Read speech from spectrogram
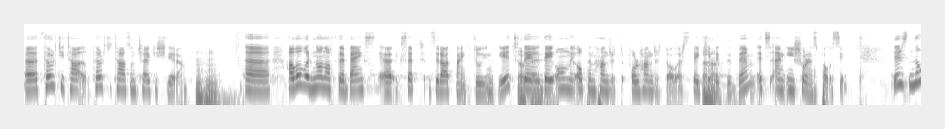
uh, 30,000 30,000 Turkish lira. Uh, however, none of the banks uh, except Ziraat Bank doing it. Okay. They they only open hundred for hundred dollars. They keep it with them. It's an insurance policy. There's no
